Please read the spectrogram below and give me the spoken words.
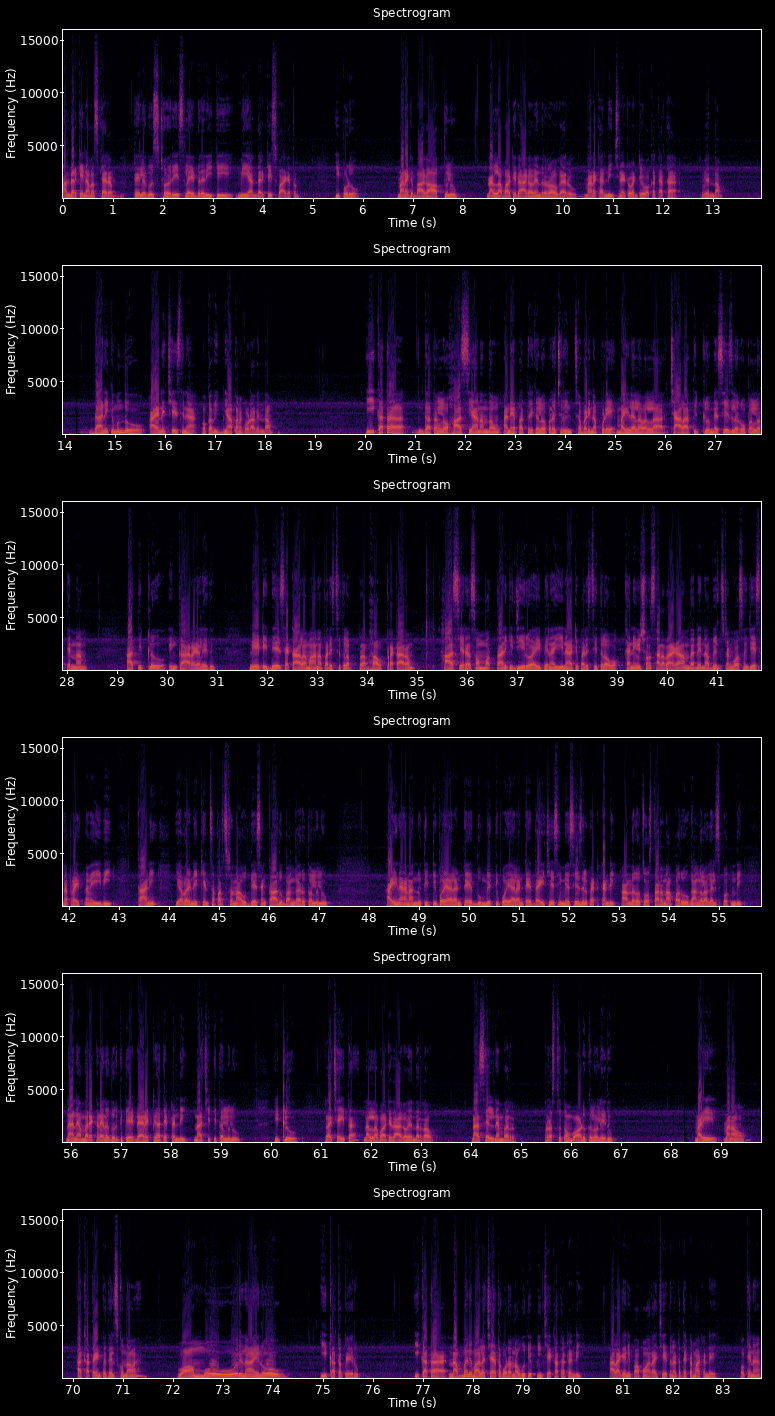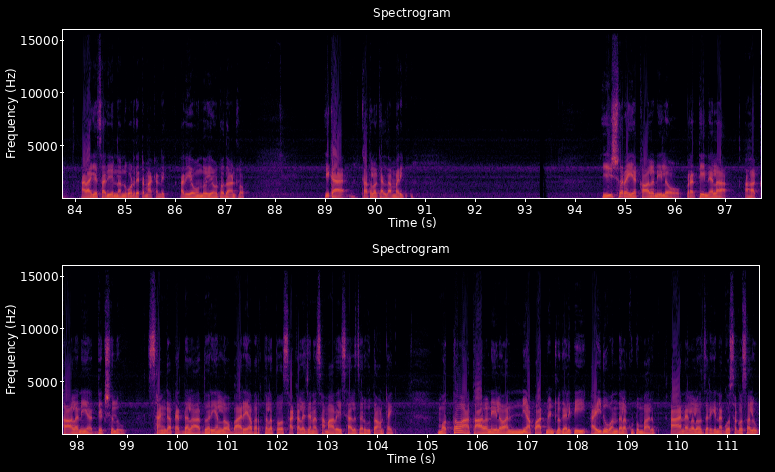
అందరికీ నమస్కారం. తెలుగు స్టోరీస్ లైబ్రరీకి మీ అందరికీ స్వాగతం. ఇప్పుడు మనకి బాగా ఆప్తులు నల్లబాటి రాఘవేంద్రరావు గారు మనకు అందించినటువంటి ఒక కథ విందాం. దానికి ముందు ఆయన చేసిన ఒక విజ్ఞాపన కూడా విందాం. ఈ కథ గతంలో హాస్యానందం అనే పత్రికలో ప్రచురించబడినప్పుడే మహిళల వల్ల చాలా తిట్లు మెసేజ్ల రూపంలో తిన్నాను. ఆ తిట్లు ఇంకా అరగలేదు. నేటి దేశ కాలమాన పరిస్థితుల ప్రభావ ప్రకారం హాస్యరసం మొత్తానికి జీరో అయిపోయిన ఈనాటి పరిస్థితిలో ఒక్క నిమిషం సరదాగా అందరినీ నవ్వించడం కోసం చేసిన ప్రయత్నమే ఇది. కానీ ఎవరిని కించపరచడం నా ఉద్దేశం కాదు బంగారు తల్లులు. అయినా నన్ను తిట్టిపోయాలంటే దుమ్మెత్తిపోయాలంటే దయచేసి మెసేజ్లు పెట్టకండి. అందరూ చూస్తారు నా పరువు గంగలో కలిసిపోతుంది. నా నెంబర్ ఎక్కడైనా దొరికితే డైరెక్ట్గా తిట్టండి నా చిట్టి తల్లులు. ఇట్లు రచయిత నల్లబాటి రాఘవేంద్రరావు. నా సెల్ నెంబర్ ప్రస్తుతం వాడుకలో లేదు. మరి మనం ఆ కథ ఏంటో తెలుసుకుందామా? వామ్మో ఓరి నాయనో ఈ కథ పేరు. ఈ కథ నవ్వని వాళ్ళ చేత కూడా నవ్వు తెప్పించే కథటండి. అలాగని పాపం ఆ రచయితనట తిట్టమాకండి. ఓకేనా? అలాగే చదివి నన్ను కూడా తిట్టమాకండి. అది ఏముందో ఏమిటో దాంట్లో. ఇక కథలోకి వెళ్దాం మరి. ఈశ్వరయ్య కాలనీలో ప్రతి నెల ఆ కాలనీ అధ్యక్షులు సంఘ పెద్దల ఆధ్వర్యంలో భార్యాభర్తలతో సకల జన సమావేశాలు జరుగుతూ ఉంటాయి. మొత్తం ఆ కాలనీలో అన్ని అపార్ట్మెంట్లు కలిపి ఐదు వందల కుటుంబాలు. ఆ నెలలో జరిగిన గుసగుసలు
